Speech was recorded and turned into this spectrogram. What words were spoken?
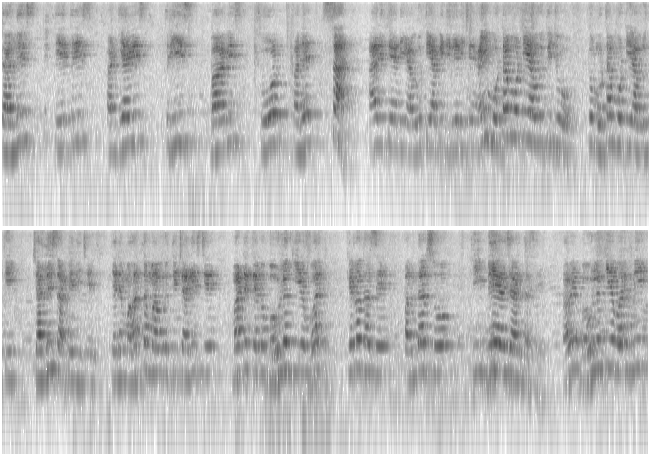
ચાલીસ, તેત્રીસ, અઠ્યાવીસ, ત્રીસ, બાવીસ, સોળ અને સાત. આ રીતે એની આવૃત્તિ આપી દીધેલી છે. અહીં મોટા મોટી આવૃત્તિ જુઓ, તો મોટા મોટી આવૃત્તિ ચાલીસ આપેલી છે. જેને મહત્તમ આવૃત્તિ ચાલીસ છે. માટે તેનો બહુલકીય વર્ગ કેટલો થશે? પંદરસો થી બે હજાર થશે. હવે બહુલકીય વર્ગની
